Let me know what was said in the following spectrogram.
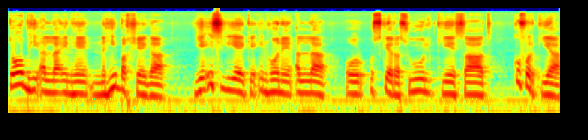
تو بھی اللہ انہیں نہیں بخشے گا۔ یہ اس لیے کہ انہوں نے اللہ اور اس کے رسول کے ساتھ کفر کیا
